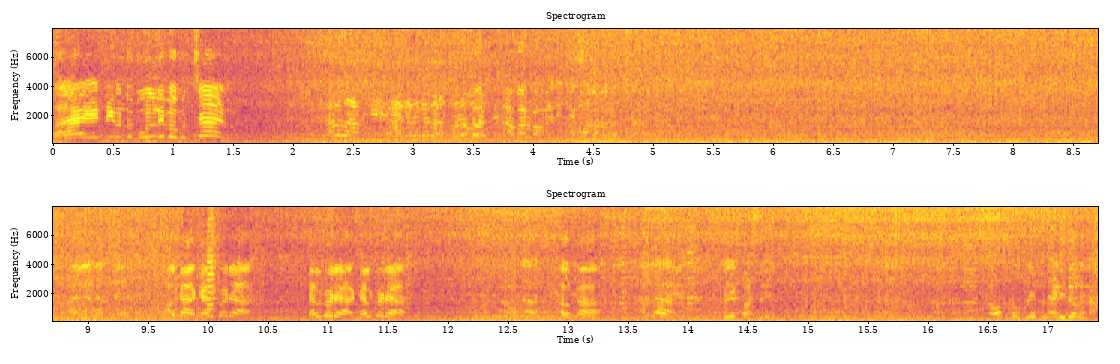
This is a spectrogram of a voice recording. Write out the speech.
ভাই, এটি কিন্তু হালকা, খেয়াল করে খেয়াল করে খেয়াল হালকা। ব্রেক পাশে অটো ব্রেক গাড়ি ধরে না।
